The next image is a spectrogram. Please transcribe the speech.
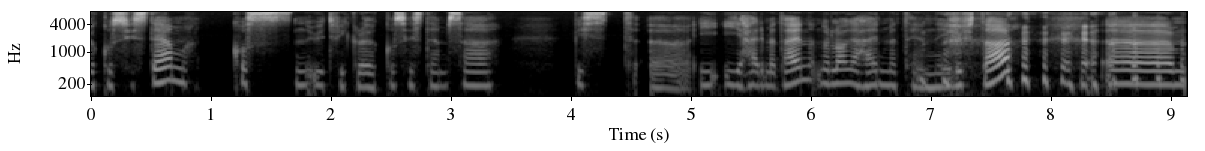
økosystem. Hvordan utvikler økosystem seg hvis uh, i, I hermetegn Nå lager jeg hermetegn i lufta. Eh,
